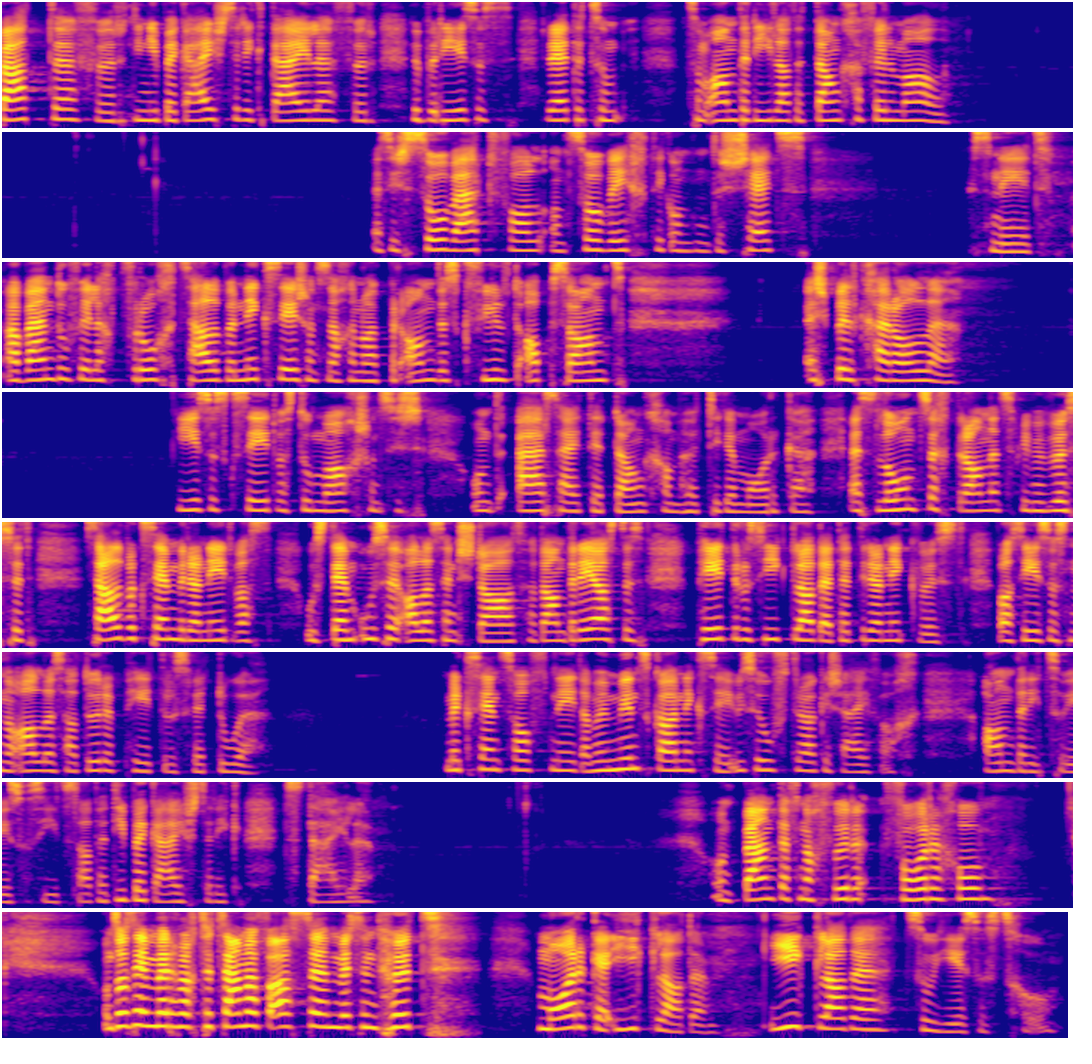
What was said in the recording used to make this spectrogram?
Beten, für deine Begeisterung teilen, für über Jesus reden, zum, zum anderen einladen. Danke vielmals. Es ist so wertvoll und so wichtig und unterschätzt es nicht. Auch wenn du vielleicht die Frucht selber nicht siehst und es nachher noch jemand anderes gefühlt absandt, es spielt keine Rolle. Jesus sieht, was du machst und, ist, und er sagt dir Dank am heutigen Morgen. Es lohnt sich, dran zu bleiben. Wir wissen, selber sehen wir ja nicht, was aus dem heraus alles entsteht. Als Andreas das Petrus eingeladen hat, hat er ja nicht gewusst, was Jesus noch alles hat durch Petrus wird tun. Wir sehen es oft nicht, aber wir müssen es gar nicht sehen. Unser Auftrag ist einfach, andere zu Jesus einzuladen, die Begeisterung zu teilen. Und die Band darf nach vorne kommen. Und so sind wir, ich möchte zusammenfassen, wir sind heute Morgen eingeladen. Eingeladen, zu Jesus zu kommen.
